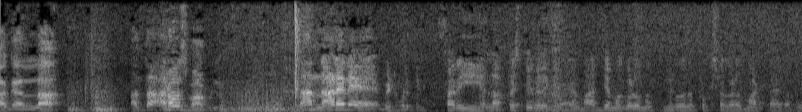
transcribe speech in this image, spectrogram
ಆಗಲ್ಲ ಅಂತ ಅನೌನ್ಸ್ ಮಾಡ್ಬಿಡ್ಲಿ. ನಾನು ನಾಳೆನೆ ಬಿಟ್ಬಿಡ್ತೀನಿ. ಸರ್ ಈ ಎಲ್ಲಾ ಪ್ರಶ್ನೆಗಳಿಗೆ ಮಾಧ್ಯಮಗಳು ಮತ್ತು ವಿರೋಧ ಪಕ್ಷಗಳು ಮಾಡ್ತಾ ಇರೋದು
